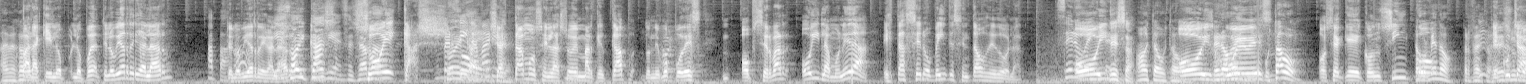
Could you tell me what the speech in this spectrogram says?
Ah, para que lo, lo pueda- Te lo voy a regalar. Te lo voy a regalar. Soy Cash se llama. Zoe Cash. Zoe Cash. Ya estamos en la Zoe Market Cap, donde vos podés observar. Hoy la moneda está a 0,20 centavos de dólar. 0,20. Hoy, Esa. ¿Dónde está Gustavo? Hoy 0,20. jueves. Gustavo. O sea que con 5. ¿Está durmiendo? Perfecto. Escucha,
